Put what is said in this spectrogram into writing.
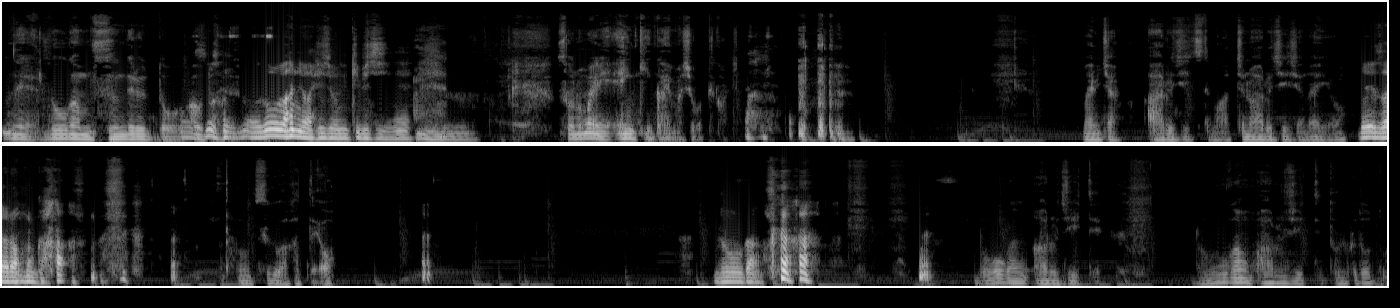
ね、老眼進んでるとアウト。老眼には非常に厳しいね。うん。その前に遠近買いましょうって感じ。まゆみちゃん、RG っつってもあっちの RG じゃないよ。レーザーラモンが。多分すぐ分かったよ。老眼。老眼 RG って、老眼 RG ってどういうこと？と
